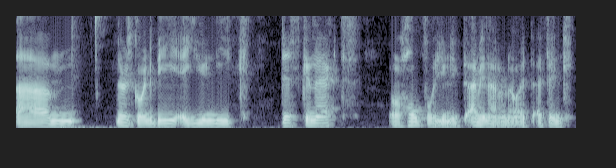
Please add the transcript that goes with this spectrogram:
um, there's going to be a unique disconnect, or hopefully unique? I mean, I don't know. I, I, think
